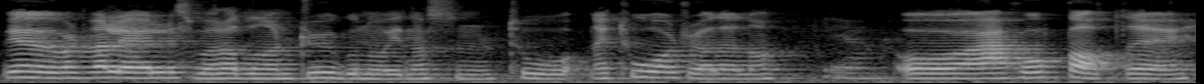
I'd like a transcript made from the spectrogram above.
Vi har jo vært veldig heldige som har hatt han Drugo nå i nesten to, nei, to år, tror jeg det er nå. Ja. Og jeg håper at eh,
